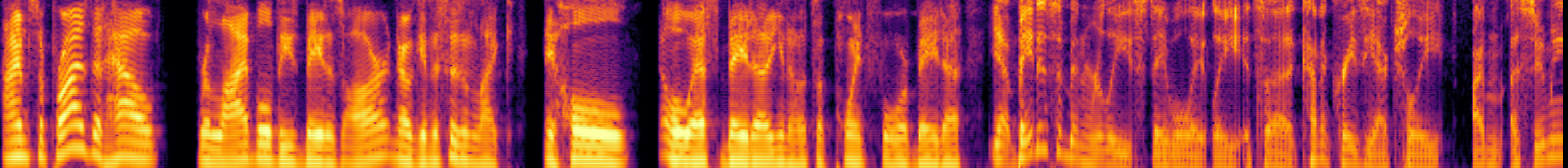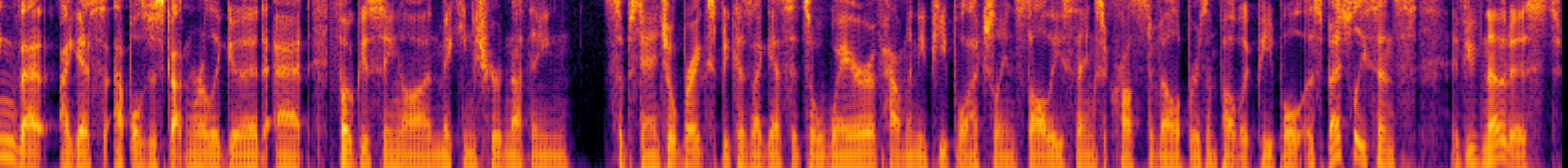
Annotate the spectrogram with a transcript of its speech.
I'm surprised at how reliable these betas are. Now, again, this isn't like a whole OS beta, you know, it's a 0.4 beta. Yeah, betas have been really stable lately. It's uh, kind of crazy, actually. I'm assuming that I guess Apple's just gotten really good at focusing on making sure nothing substantial breaks because I guess it's aware of how many people actually install these things across developers and public people, especially since, if you've noticed,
